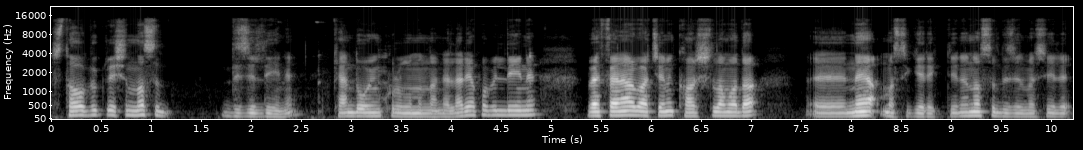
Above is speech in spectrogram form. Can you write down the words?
Steaua Bükreş'in nasıl dizildiğini, kendi oyun kurulumunda neler yapabildiğini ve Fenerbahçe'nin karşılamada e, ne yapması gerektiğini, nasıl dizilmesi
